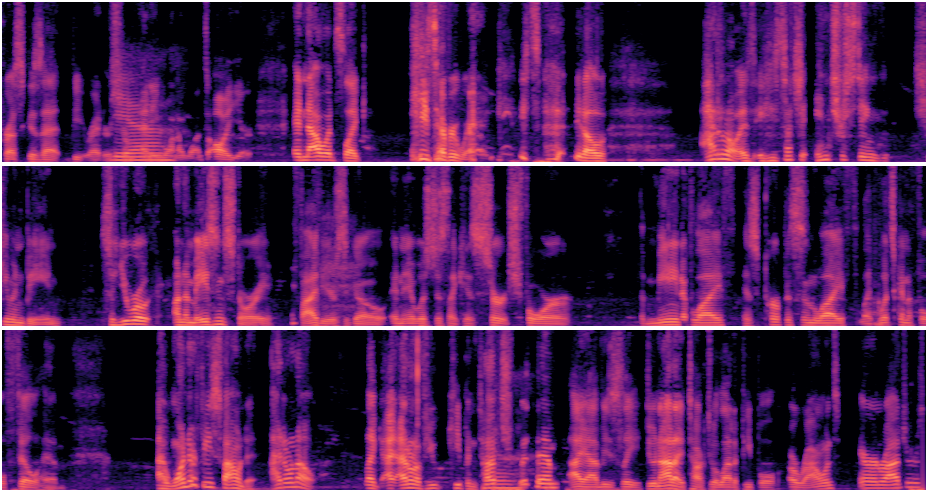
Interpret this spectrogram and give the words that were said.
Press Gazette beat writers from any one on ones all year. And now it's like he's everywhere. he's, you know, I don't know. He's such an interesting human being. So you wrote an amazing story five years ago, and it was just like his search for the meaning of life, his purpose in life, like what's going to fulfill him. I wonder if he's found it. I don't know. Like I, I don't know if you keep in touch Yeah. with him. I obviously do not. I talk to a lot of people around Aaron Rodgers.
